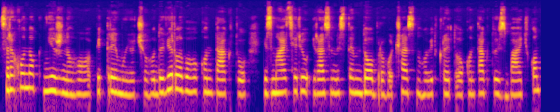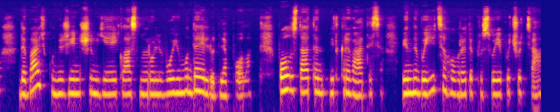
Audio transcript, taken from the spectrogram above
За рахунок ніжного, підтримуючого, довірливого контакту із матір'ю і разом із тим доброго, чесного, відкритого контакту із батьком, де батько, між іншим, є і класною рольовою моделлю для пола. Пол здатен відкриватися. Він не боїться говорити про свої почуття,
